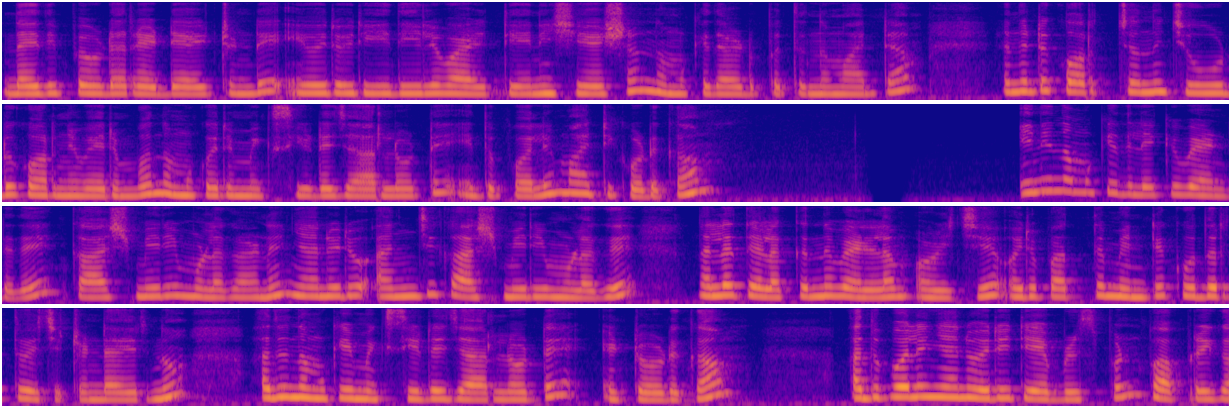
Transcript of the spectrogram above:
അതായത് ഇപ്പോൾ ഇവിടെ റെഡി ആയിട്ടുണ്ട്. ഈ ഒരു രീതിയിൽ വഴറ്റിയതിന് ശേഷം നമുക്കിത് അടുപ്പത്തുനിന്ന് മാറ്റാം. എന്നിട്ട് കുറച്ചൊന്ന് ചൂട് കുറഞ്ഞ് വരുമ്പോൾ നമുക്കൊരു മിക്സിയുടെ ജാറിലോട്ട് ഇതുപോലെ മാറ്റി കൊടുക്കാം ഇനി നമുക്കിതിലേക്ക് വേണ്ടത് കാശ്മീരി മുളകാണ്. ഞാനൊരു അഞ്ച് കാശ്മീരി മുളക് നല്ല തിളക്കുന്ന വെള്ളം ഒഴിച്ച് ഒരു പത്ത് മിനിറ്റ് കുതിർത്ത് വെച്ചിട്ടുണ്ടായിരുന്നു. അത് നമുക്ക് ഈ മിക്സിയുടെ ജാറിലോട്ട് ഇട്ട് കൊടുക്കാം. അതുപോലെ ഞാൻ ഒരു ടേബിൾ സ്പൂൺ പപ്രിക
